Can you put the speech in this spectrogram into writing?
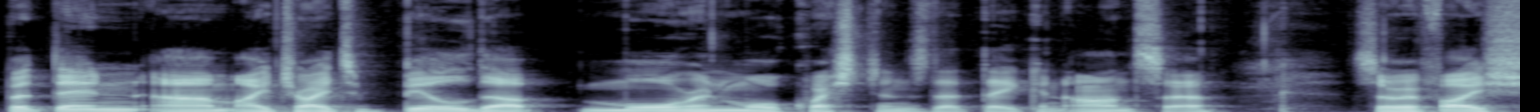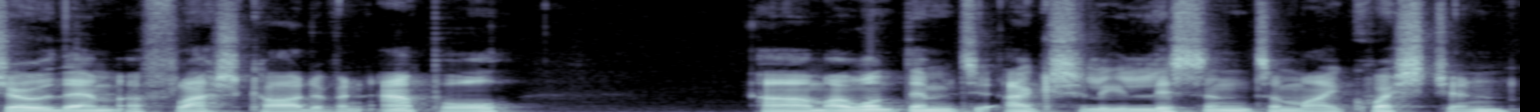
But then um, I try to build up more and more questions that they can answer. So, if I show them a flashcard of an apple, um, I want them to actually listen to my question.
